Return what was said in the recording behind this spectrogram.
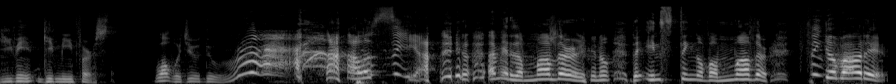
give me, give me first. What would you do? Let's see. You know, I mean, as a mother, you know, the instinct of a mother. Think about it.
